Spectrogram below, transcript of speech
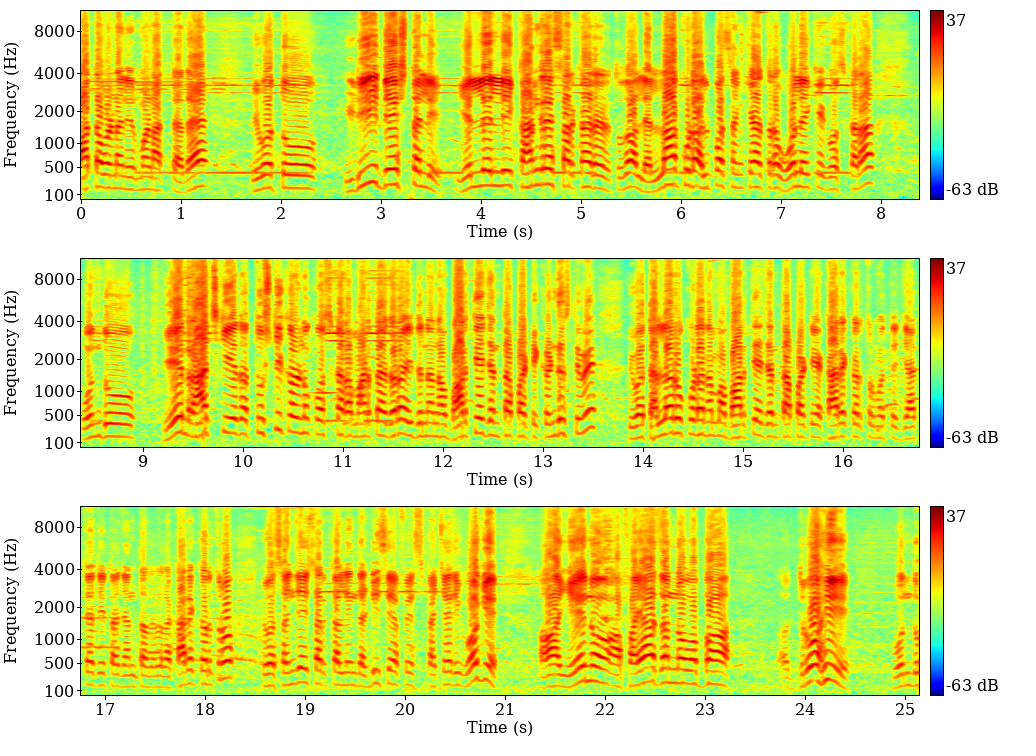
ವಾತಾವರಣ ನಿರ್ಮಾಣ ಆಗ್ತಾ ಇದೆ. ಇವತ್ತು ಇಡೀ ದೇಶದಲ್ಲಿ ಎಲ್ಲೆಲ್ಲಿ ಕಾಂಗ್ರೆಸ್ ಸರ್ಕಾರ ಇರ್ತದೋ ಅಲ್ಲೆಲ್ಲ ಕೂಡ ಅಲ್ಪಸಂಖ್ಯಾತರ ಓಲೈಕೆಗೋಸ್ಕರ ಒಂದು ಏನು ರಾಜಕೀಯದ ತುಷ್ಟೀಕರಣಕ್ಕೋಸ್ಕರ ಮಾಡ್ತಾ ಇದ್ದಾರೋ ಇದನ್ನು ನಾವು ಭಾರತೀಯ ಜನತಾ ಪಾರ್ಟಿ ಖಂಡಿಸ್ತೀವಿ. ಇವತ್ತೆಲ್ಲರೂ ಕೂಡ ನಮ್ಮ ಭಾರತೀಯ ಜನತಾ ಪಾರ್ಟಿಯ ಕಾರ್ಯಕರ್ತರು ಮತ್ತು ಜಾತ್ಯತೀತ ಜನತಾ ದಳದ ಕಾರ್ಯಕರ್ತರು ಇವತ್ತು ಸಂಜಯ್ ಸರ್ಕಲ್ನಿಂದ ಡಿ ಸಿ ಎಫ್ ಎಸ್ ಕಚೇರಿಗೆ ಹೋಗಿ ಏನು ಆ ಫಯಾಜ್ ಅನ್ನೋ ಒಬ್ಬ ದ್ರೋಹಿ ಒಂದು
